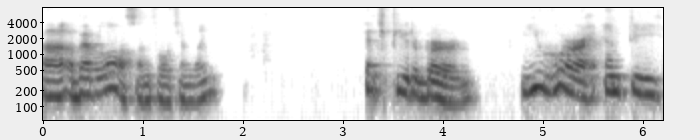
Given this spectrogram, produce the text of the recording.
uh, about a loss, unfortunately. Etch Pewter Bird, you who are empty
